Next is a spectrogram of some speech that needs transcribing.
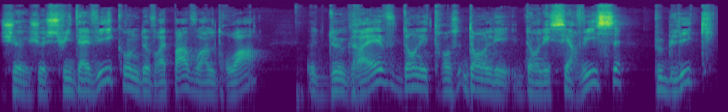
je, suis d'avis qu'on ne devrait pas avoir le droit de grève dans les services publics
